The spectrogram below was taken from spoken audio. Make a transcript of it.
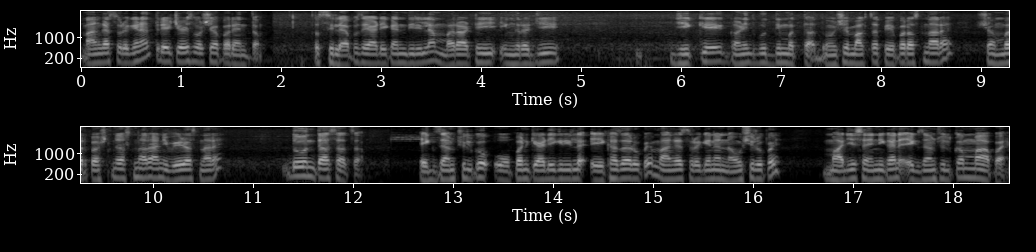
मागासवर्गीयांना त्रेचाळीस वर्षापर्यंत. तर सिलेबस या ठिकाणी दिलेला मराठी इंग्रजी जी के गणित बुद्धिमत्ता दोनशे मार्कचा पेपर असणार आहे शंभर प्रश्न असणार आहे आणि वेळ असणार आहे दोन तासाचा. एक्झाम शुल्क ओपन कॅटेगरीला एक हजार रुपये मागासवर्गीयांना नऊशे रुपये माजी सैनिकांना एक्झाम शुल्क माफ आहे.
